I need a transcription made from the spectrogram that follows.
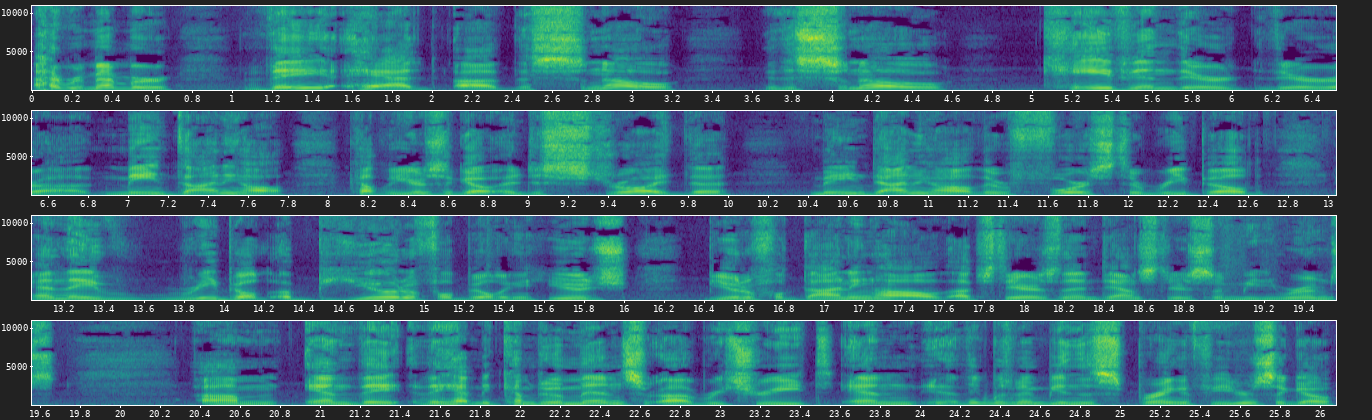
I remember they had uh, the snow, the snow cave in their their uh, main dining hall a couple years ago and destroyed the main dining hall. They were forced to rebuild, and they rebuilt a beautiful building, a huge, beautiful dining hall upstairs, and then downstairs some meeting rooms. Um, and they they had me come to a men's uh, retreat, and I think it was maybe in the spring a few years ago.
